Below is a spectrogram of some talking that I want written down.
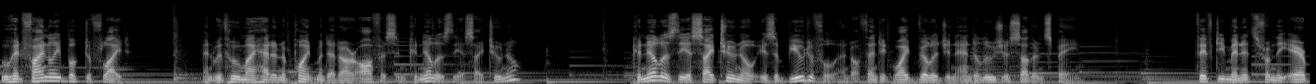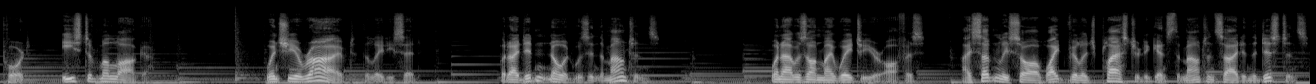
who had finally booked a flight, and with whom I had an appointment at our office in Canillas de Aceituno. Canillas de Aceituno is a beautiful and authentic white village in Andalusia, southern Spain. 50 minutes from the airport east of Malaga. When she arrived, the lady said, but I didn't know it was in the mountains. When I was on my way to your office, I suddenly saw a white village plastered against the mountainside in the distance,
